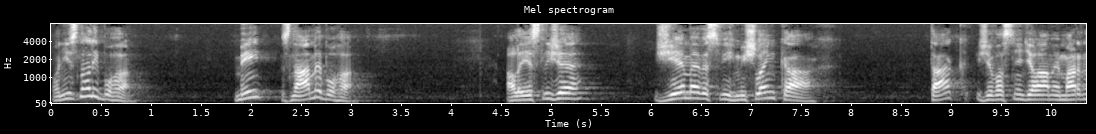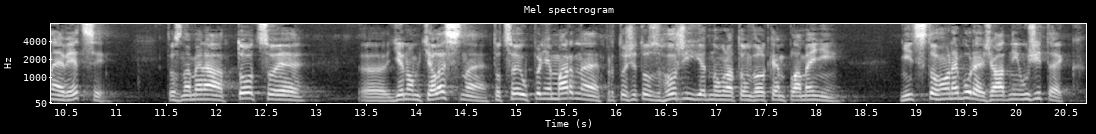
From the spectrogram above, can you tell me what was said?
oni znali Boha. My známe Boha. Ale jestliže žijeme ve svých myšlenkách tak, že vlastně děláme marné věci, to znamená to, co je eh, jenom tělesné, to, co je úplně marné, protože to zhoří jednou na tom velkém plameni, nic z toho nebude, žádný užitek,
